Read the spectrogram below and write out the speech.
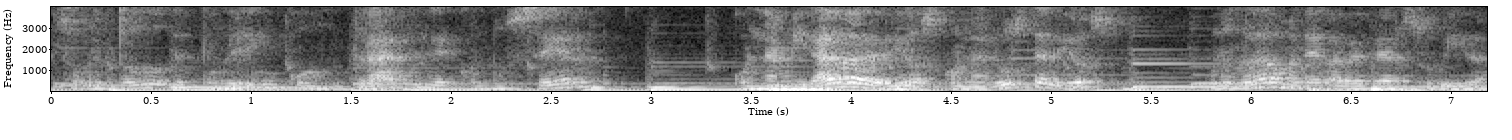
sobre todo de poder encontrar y reconocer con la mirada de Dios, con la luz de Dios, una nueva manera de ver su vida.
